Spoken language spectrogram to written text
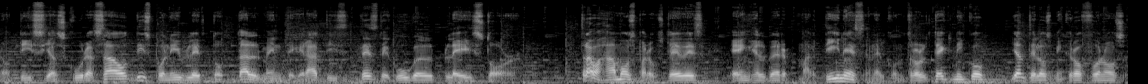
Noticias Curazao disponible totalmente gratis desde Google Play Store. Trabajamos para ustedes Engelbert Martínez en el control técnico y ante los micrófonos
